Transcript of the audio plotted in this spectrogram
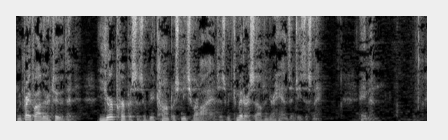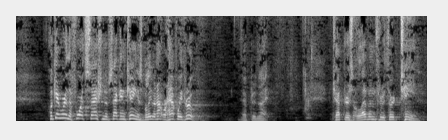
We pray, Father, too, that your purposes will be accomplished in each of our lives as we commit ourselves in your hands in Jesus' name. Amen. Okay, we're in the fourth session of Second Kings. Believe it or not, we're halfway through after tonight. Chapters 11 through 13.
